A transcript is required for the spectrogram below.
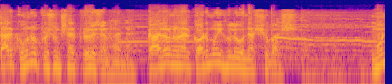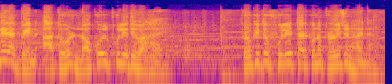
তার কোনো প্রশংসার প্রয়োজন হয় না। কারণ ওনার কর্মই হলো ওনার সুবাস। মনে রাখবেন, আতর নকল ফুলে দেওয়া হয়। প্রকৃত ফুলের তার কোনো প্রয়োজন হয় না।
